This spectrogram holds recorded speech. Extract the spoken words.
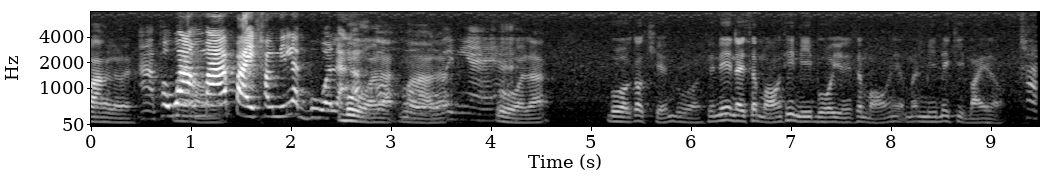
วางเลยอ่าพอวางม้าไปคราวนี้แหละบัวแหละบัวละโอ้โหมาแล้วเป็นไงบัวละบัวก็เขียนบัว ทีนี้ในสมองที่มีบัวอยู่ในสมองเนี่ยมันมีไม่กี่ใบหรอกค่ะ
